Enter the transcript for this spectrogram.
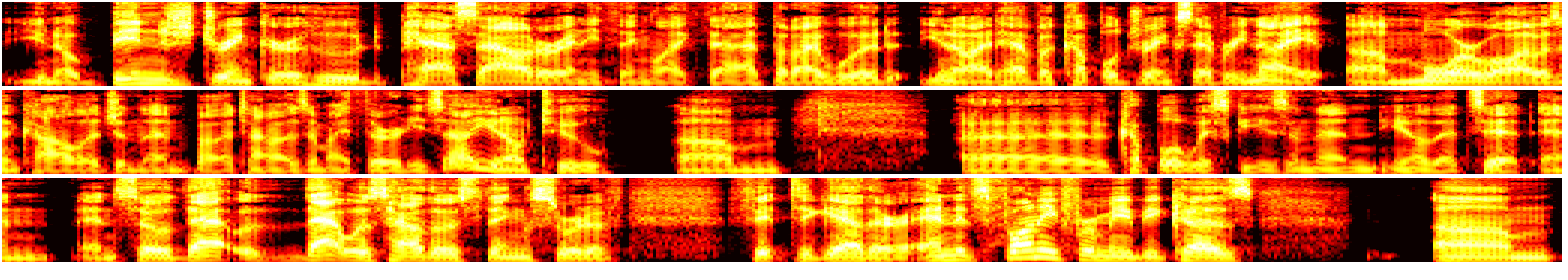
you know, binge drinker who'd pass out or anything like that, but I would, you know, I'd have a couple drinks every night, um, more while I was in college, and then by the time I was in my 30s, oh, you know, two, um, uh, a couple of whiskeys, and then you know that's it. And and so that that was how those things sort of fit together. And it's funny for me because um,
